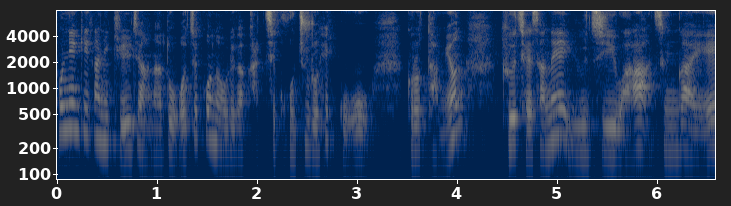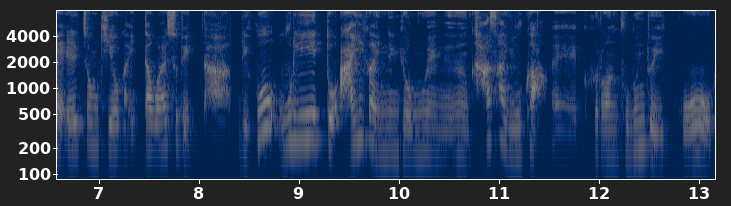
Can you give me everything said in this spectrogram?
혼인 기간이 길지 않아도 어쨌거나 우리가 같이 거주를 했고 그렇다면 그 재산의 유지와 증가에 일정 기여가 있다고 할 수도 있다. 그리고 우리 또 아이가 있는 경우에는 가사 육아 예, 그런 부분도 있고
